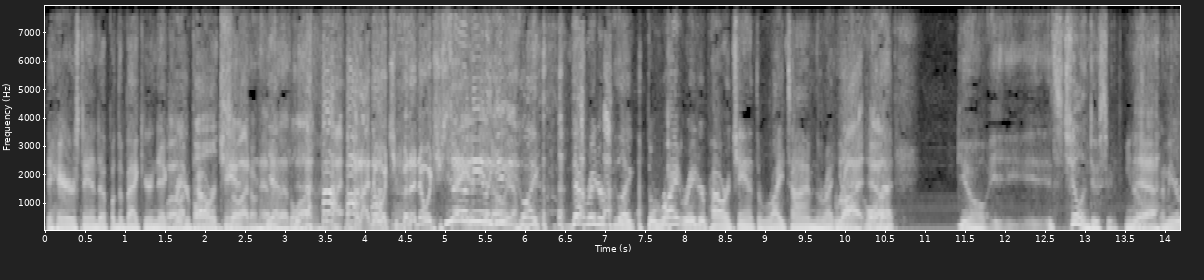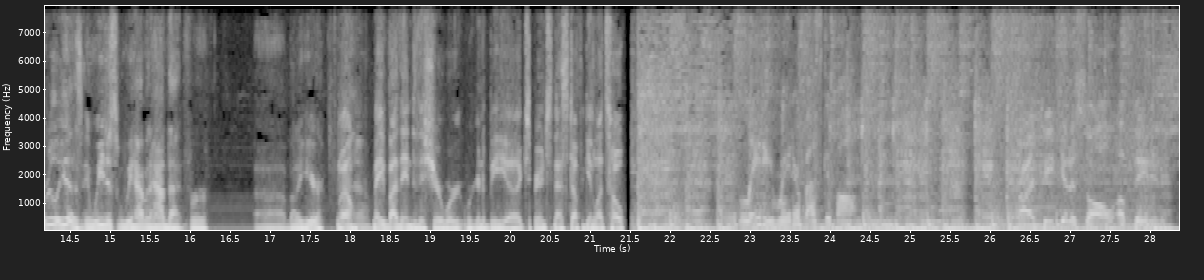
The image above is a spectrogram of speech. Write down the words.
the hair stand up on the back of your neck? well, Raider I'm power bald, chant. so I don't have Yeah. that a lot. But I, but I know what you. But I know what you're You know what I saying. mean? Like, you know, you- yeah. like that Raider, like the right Raider power chant, at the right time, the right, you know, Right, all yeah. that. You know, i i- it's chill inducing. You know, Yeah. I mean, it really is, and we just we haven't had that for uh, about a year. well, maybe by the end of this year, we're we're going to be uh, experiencing that stuff again. Let's hope. Lady Raider basketball. All right, Pete, get us all updated.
